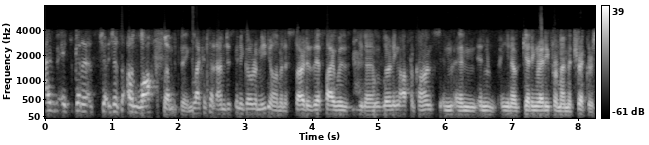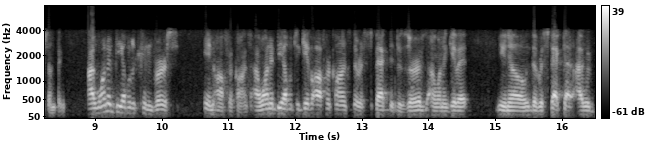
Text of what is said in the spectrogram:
I'm, it's going to just unlock something. Like I said, I'm just going to go remedial. I'm going to start as if I was you know learning Afrikaans and and and you know getting ready for my matric or something. I want to be able to converse in Afrikaans. I want to be able to give Afrikaans the respect it deserves. I want to give it you know, the respect that I would,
